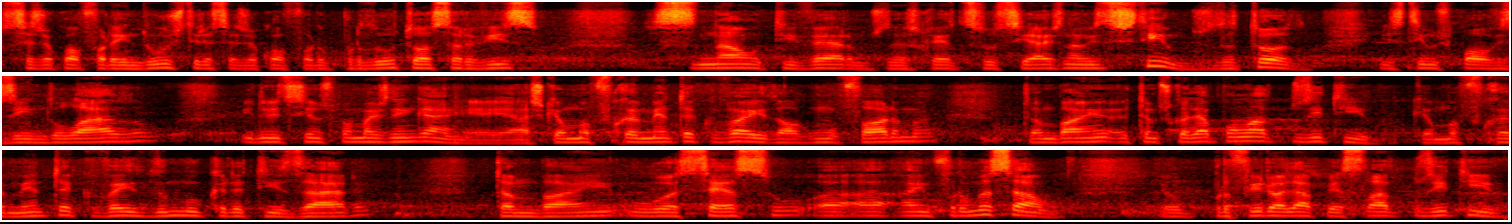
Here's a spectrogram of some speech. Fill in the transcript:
seja qual for a indústria, seja qual for o produto ou serviço, se não tivermos nas redes sociais não existimos de todo. Existimos para o vizinho do lado e não existimos para mais ninguém. É, acho que é uma ferramenta que veio de alguma forma também, temos que olhar para um lado positivo, que é uma ferramenta que veio democratizar também o acesso à, à, informação. Eu prefiro olhar para esse lado positivo,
